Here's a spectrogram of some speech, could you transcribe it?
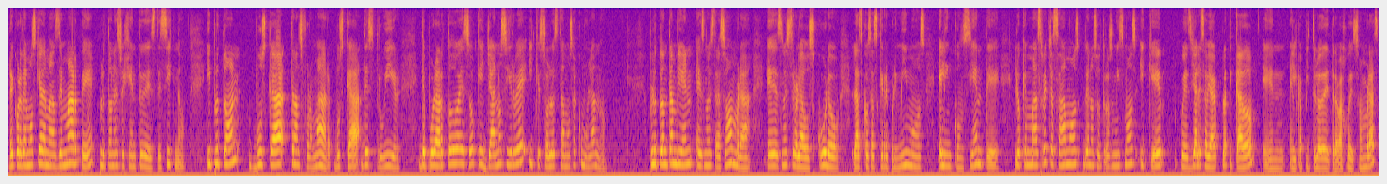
Recordemos que además de Marte, Plutón es regente de este signo y Plutón busca transformar, busca destruir, depurar todo eso que ya no sirve y que solo estamos acumulando. Plutón también es nuestra sombra, es nuestro lado oscuro, las cosas que reprimimos, el inconsciente, lo que más rechazamos de nosotros mismos y que pues ya les había platicado en el capítulo de trabajo de sombras.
